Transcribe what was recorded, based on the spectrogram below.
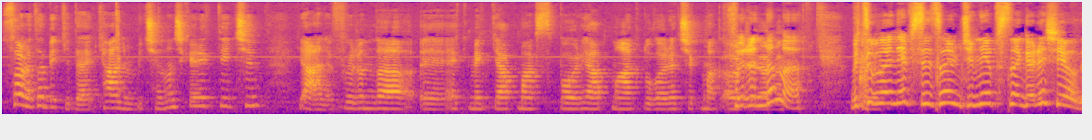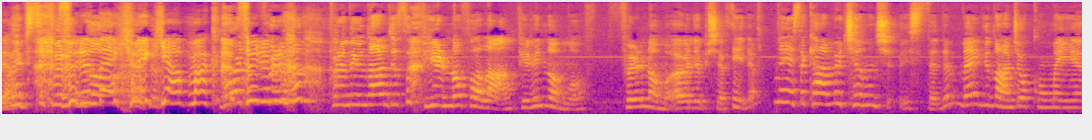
Sonra tabii ki de kendim bir challenge gerektiği için yani fırında e, ekmek yapmak, spor yapmak, duvara çıkmak. örgü Fırında örmek. mı? Bütün bunların hepsi sanırım cümle yapısına göre şey oluyor. Hepsi fırında. Fırında Yunancası firno falan. Firino mu? Fırno mu? Öyle bir şey değilim. Neyse kendime bir challenge istedim ve Yunanca okumayı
